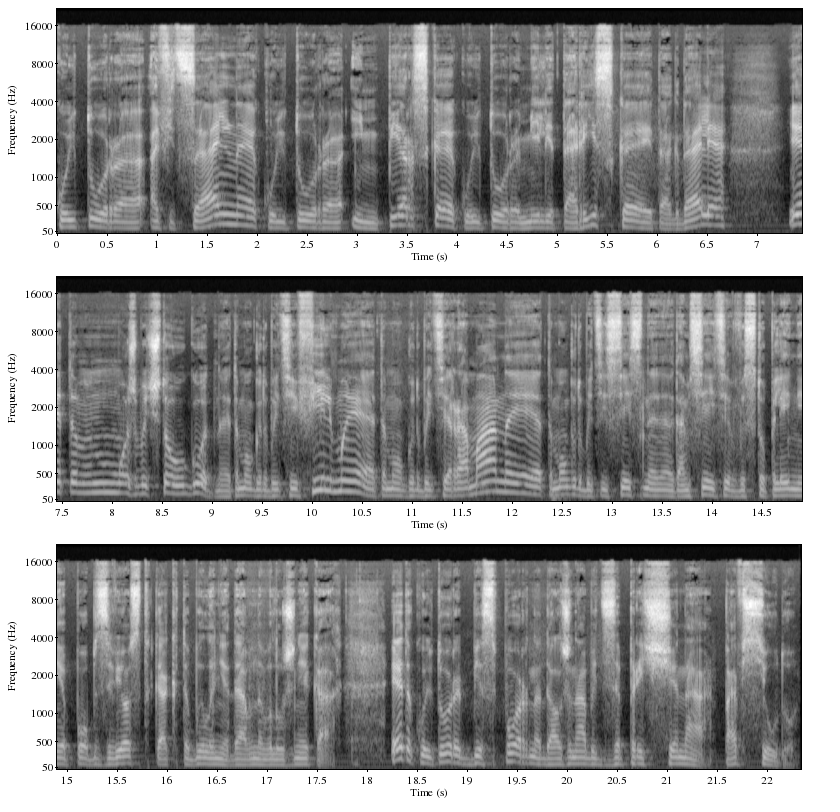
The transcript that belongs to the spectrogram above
культура официальная, культура имперская, культура милитаристская и так далее. И это может быть что угодно. Это могут быть и фильмы, это могут быть и романы, это могут быть, естественно, там все эти выступления поп-звезд, как это было недавно в Лужниках. Эта культура бесспорно должна быть запрещена повсюду.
